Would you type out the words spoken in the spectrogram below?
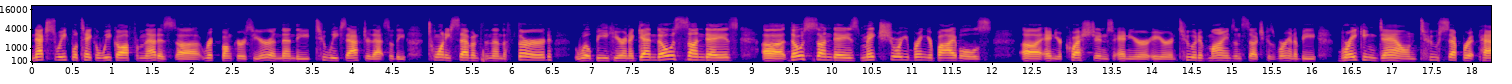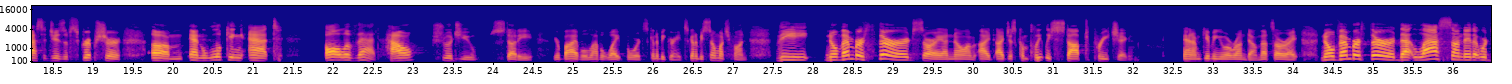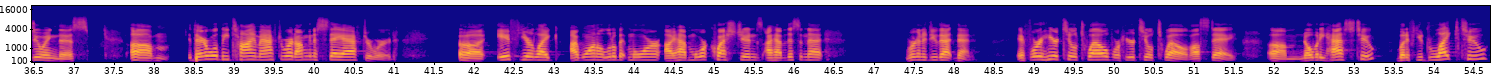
Next week, we'll take a week off from that as uh, Rick Bunker's here. And then the two weeks after that, so the 27th and then the 3rd, will be here. And again, those Sundays, uh, those Sundays, make sure you bring your Bibles uh, and your questions and your, your intuitive minds and such, because we're going to be breaking down two separate passages of Scripture um, and looking at all of that. How should you study your Bible? We'll have a whiteboard. It's going to be great. It's going to be so much fun. The November 3rd, sorry, I know I'm, I, I just completely stopped preaching and I'm giving you a rundown. That's all right. November 3rd, that last Sunday that we're doing this, um, there will be time afterward. I'm going to stay afterward. Uh, if you're like, I want a little bit more, I have more questions, I have this and that, we're going to do that then. If we're here till 12, we're here till 12. I'll stay. Um, nobody has to, but if you'd like to,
